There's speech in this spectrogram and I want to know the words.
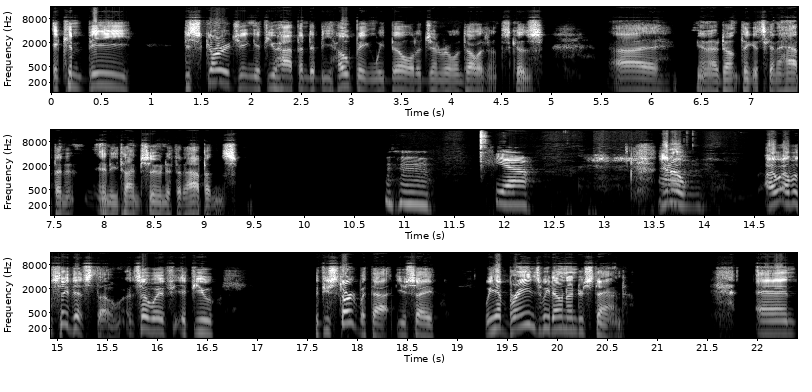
it can be discouraging if you happen to be hoping we build a general intelligence because I, you know, don't think it's going to happen anytime soon if it happens. Hmm. Yeah. You know, um, I, I will say this though. So if if you if you start with that, you say we have brains we don't understand, and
